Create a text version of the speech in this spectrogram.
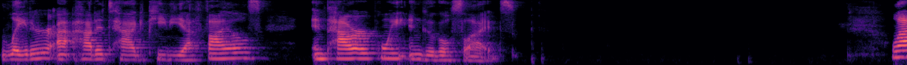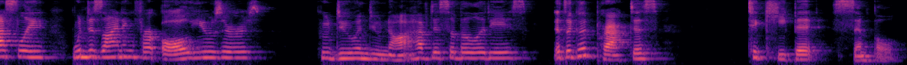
later at how to tag PDF files in PowerPoint and Google Slides. Lastly, when designing for all users who do and do not have disabilities, it's a good practice to keep it simple.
